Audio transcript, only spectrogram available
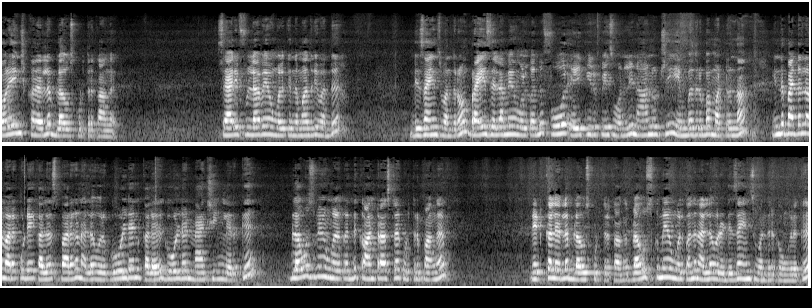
ஆரேஞ்ச் கலரில் ப்ளவுஸ் கொடுத்துருக்காங்க. சாரீ ஃபுல்லாகவே உங்களுக்கு இந்த மாதிரி வந்து டிசைன்ஸ் வந்துடும் ப்ரைஸ் எல்லாமே உங்களுக்கு வந்து ஃபோர் எயிட்டி ருபீஸ் ஒன்லி நானூற்றி எண்பது ரூபாய் மட்டும்தான். இந்த பேட்டர்னில் வரக்கூடிய கலர்ஸ் பாருங்கள் நல்ல ஒரு கோல்டன் கலர் கோல்டன் மேட்சிங்கில் இருக்குது ப்ளவுஸுமே உங்களுக்கு வந்து கான்ட்ராஸ்டாக கொடுத்துருப்பாங்க. ரெட் கலரில் ப்ளவுஸ் கொடுத்துருக்காங்க. ப்ளவுஸ்க்குமே உங்களுக்கு வந்து நல்ல ஒரு டிசைன்ஸ் வந்திருக்கு உங்களுக்கு.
